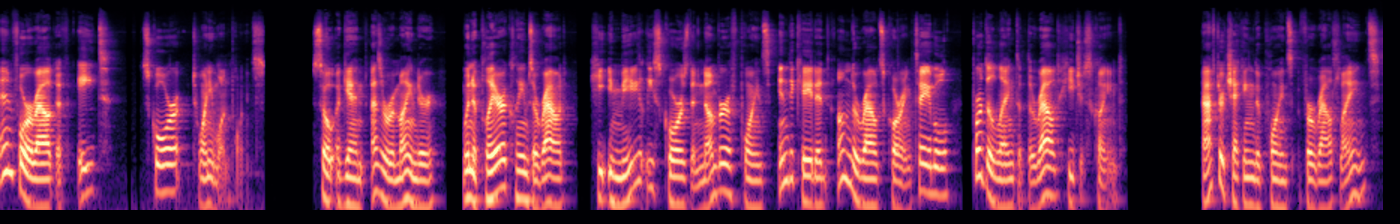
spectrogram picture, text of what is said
And for a route of 8, score 21 points. So, again, as a reminder, when a player claims a route, he immediately scores the number of points indicated on the route scoring table for the length of the route he just claimed. After checking the points for route lengths,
